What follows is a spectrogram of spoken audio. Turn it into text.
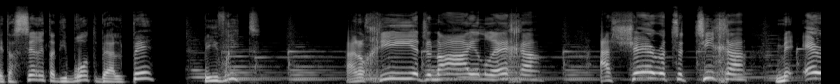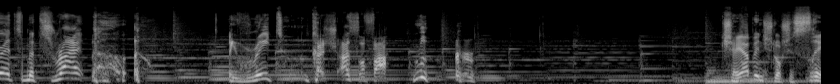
את עשרת הדיברות בעל פה בעברית. אנוכי אדוני אלוהיך, אשר הוצאתיך מארץ מצרים... עברית קשה שפה. כשהיה בן 13,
